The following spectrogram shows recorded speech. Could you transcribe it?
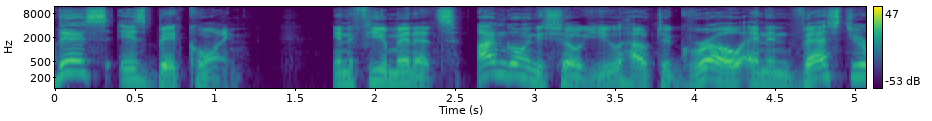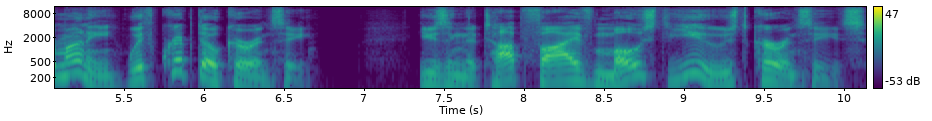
This is Bitcoin. In a few minutes, I'm going to show you how to grow and invest your money with cryptocurrency. Using the top 5 most used currencies,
